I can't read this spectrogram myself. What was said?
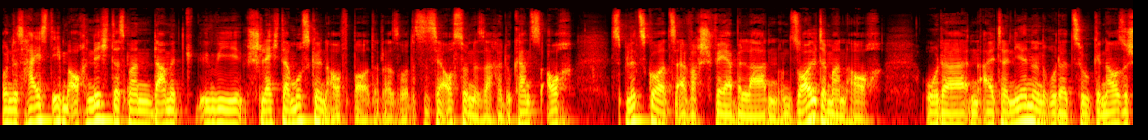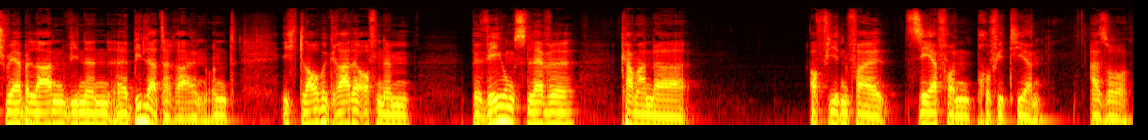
Und es das heißt eben auch nicht, dass man damit irgendwie schlechter Muskeln aufbaut oder so. Das ist ja auch so eine Sache. Du kannst auch Split Squats einfach schwer beladen und sollte man auch. Oder einen alternierenden Ruderzug genauso schwer beladen wie einen äh, bilateralen. Und ich glaube, gerade auf einem Bewegungslevel kann man da auf jeden Fall sehr von profitieren. Also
